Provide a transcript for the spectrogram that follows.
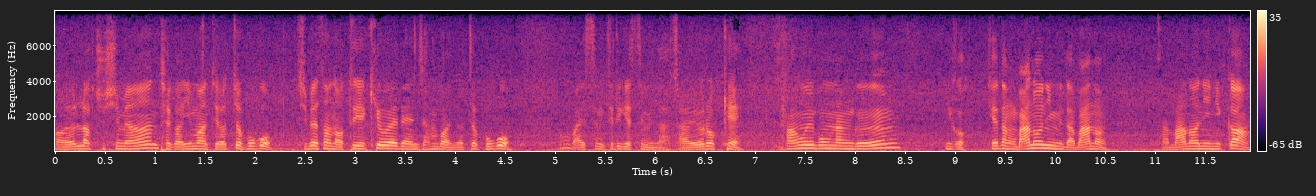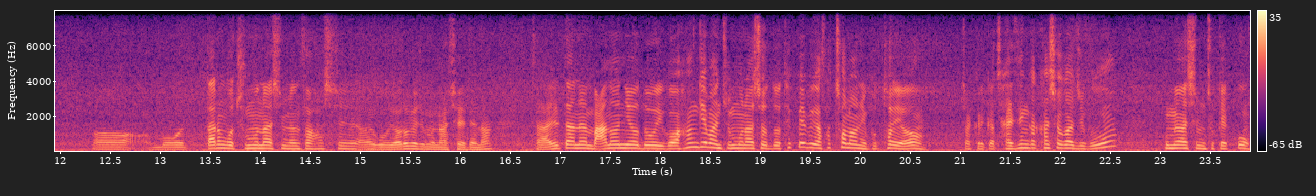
어, 연락 주시면 제가 이모한테 여쭤보고 집에서는 어떻게 키워야 되는지 한번 여쭤보고 어, 말씀드리겠습니다. 자 요렇게 방울복랑금 이거 개당 만 원입니다 만 원. 자 만 원이니까 어 뭐 다른 거 주문하시면서 하실 아이고 여러 개 주문하셔야 되나? 자 일단은 만 원이어도 이거 한 개만 주문하셔도 택배비가 4천 원이 붙어요. 자 그러니까 잘 생각하셔가지고 구매하시면 좋겠고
